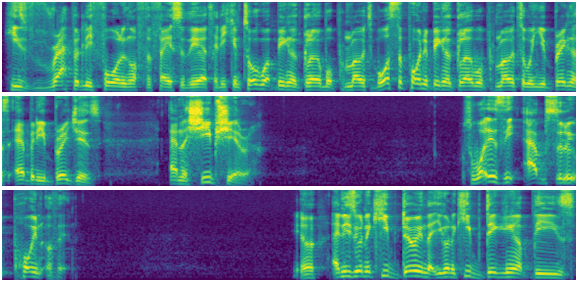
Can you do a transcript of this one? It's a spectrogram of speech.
he's rapidly falling off the face of the earth. And he can talk about being a global promoter. But what's the point of being a global promoter when you bring us Ebanie Bridges and a sheep shearer? So, what is the absolute point of it? You know, and he's going to keep doing that. You're going to keep digging up these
